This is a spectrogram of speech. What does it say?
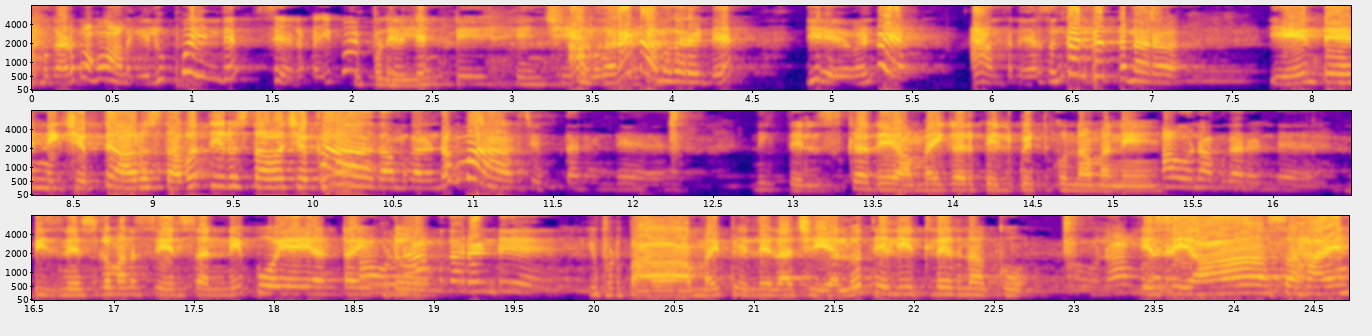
అమ్మగారు ముఖం అలాగే వెళ్ళిపోయింది ఇప్పుడు ఏంటి? అమ్మగారండి అమ్మగారండి. ఏమండి అంత నీరసం కనిపిస్తున్నారు. ఏంటే నీకు చెప్తే ఆరుస్తావా తీరుస్తావా చెప్పు. అమ్మగారండి ఒక మాట చెప్తానండి. నీకు తెలుసు కదే అమ్మాయి గారి పెళ్ళి పెట్టుకున్నామని. అవును అమ్మగారండి. బిజినెస్లో మన షేర్స్ అన్ని పోయాయంట ఇప్పుడు. అవునా అమ్మగారండి? ఇప్పుడు పా- అమ్మాయి పెళ్ళి ఎలా చేయాలో తెలియట్లేదు నాకు. అవునా అమ్మగారండి? ఎసయా సహాయం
